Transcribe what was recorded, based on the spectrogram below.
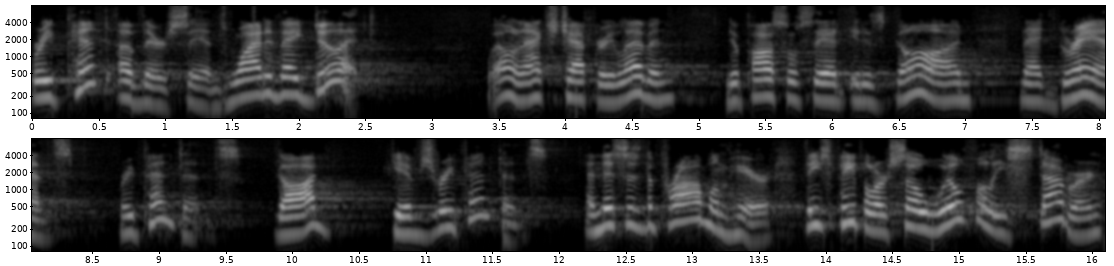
repent of their sins? Why do they do it? Well, in Acts chapter 11, the apostle said, It is God that grants repentance. God gives repentance. And this is the problem here. These people are so willfully stubborn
